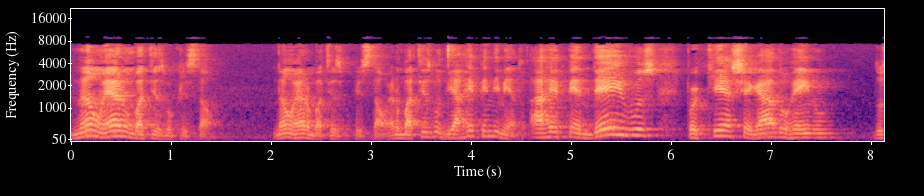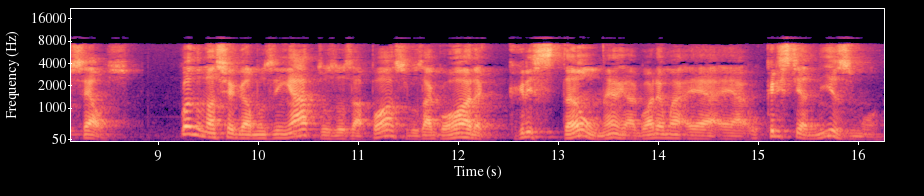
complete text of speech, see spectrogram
Não era um batismo cristão. Não era um batismo cristão, era um batismo de arrependimento. Arrependei-vos, porque é chegado o reino dos céus. Quando nós chegamos em Atos dos Apóstolos, agora cristão, né? agora é, uma, é, é o cristianismo,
